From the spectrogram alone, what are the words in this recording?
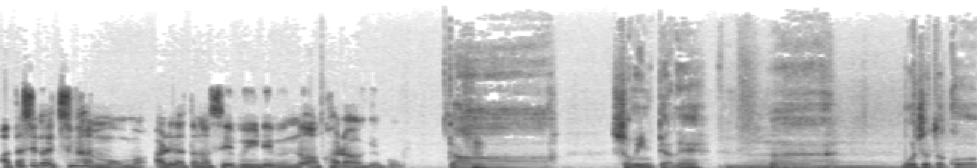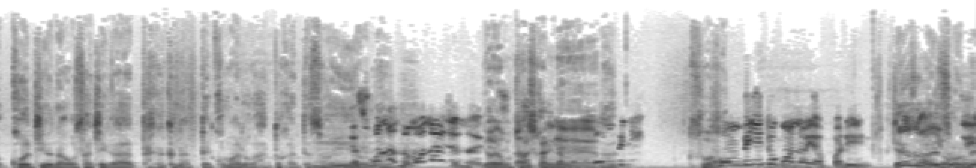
私が一番もうあれだったのはセブンイレブンの唐揚げ棒。ああ庶民ぴゃね。もうちょっとこう高級なお酒が高くなって困るわとかってそういういやそんな飲まないじゃないですか。いやでも確かにね。コンビニコンビニとかのやっぱり皆さんあれですもんね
